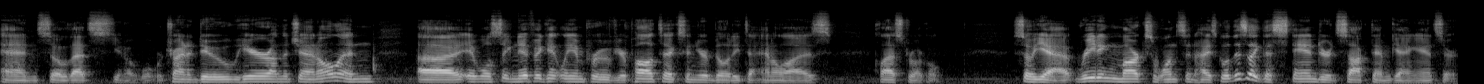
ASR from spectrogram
And so that's, you know, what we're trying to do here on the channel. And uh, it will significantly improve your politics and your ability to analyze class struggle. So yeah, reading Marx once in high school, this is like the standard soc dem gang answer.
